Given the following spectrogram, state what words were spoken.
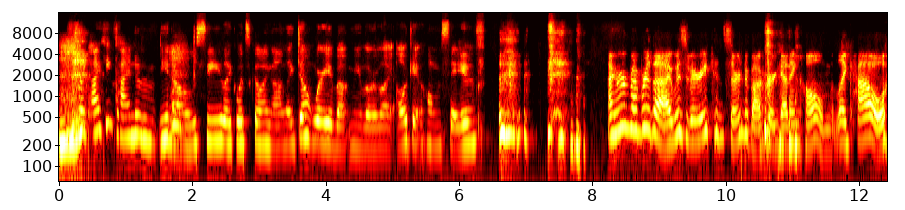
Like, I can kind of, you know, see like what's going on. Like, don't worry about me, Lorelai. I'll get home safe. I remember that. I was very concerned about her getting home. Like how?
